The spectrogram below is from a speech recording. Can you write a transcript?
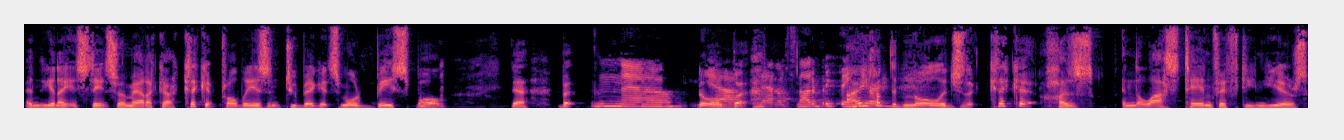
in the United States of America, cricket probably isn't too big. It's more baseball. Yeah, but no, no, yeah, but no, it's not a big thing. I here. had the knowledge that cricket has in the last 10, 15 years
